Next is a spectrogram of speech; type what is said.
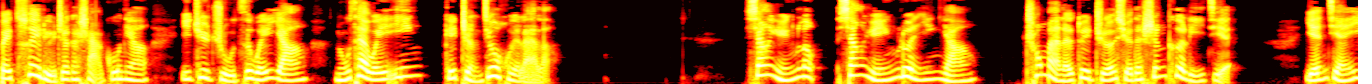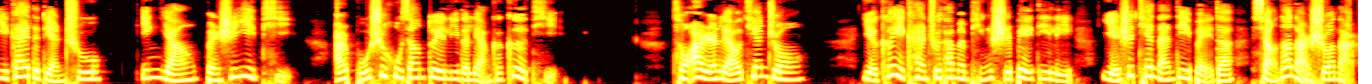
被翠缕这个傻姑娘一句“主子为阳，奴才为阴”给拯救回来了。湘云论。湘云论阴阳，充满了对哲学的深刻理解，言简意赅的点出阴阳本是一体，而不是互相对立的两个个体。从二人聊天中，也可以看出他们平时背地里也是天南地北的，想到哪儿说哪儿。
